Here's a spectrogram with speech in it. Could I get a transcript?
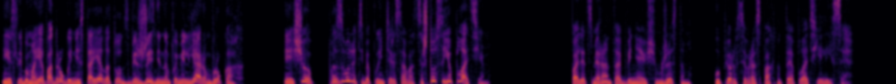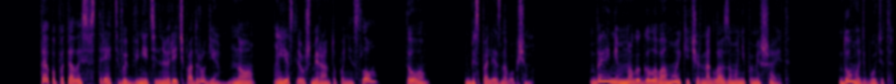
если бы моя подруга не стояла тут с безжизненным фамильяром в руках. Еще позволю тебя поинтересоваться, что с ее платьем?» Палец Миранта обвиняющим жестом уперся в распахнутое платье Лисы. Та попыталась встрять в обвинительную речь подруги, но если уж Миранту понесло, то бесполезно в общем. Да и немного головомойки черноглазому не помешает. Думать будет,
